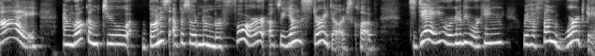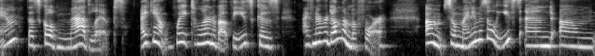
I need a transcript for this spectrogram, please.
Hi, and welcome to bonus episode number four of the Young Storytellers Club. Today, we're going to be working with a fun word game that's called Mad Libs. I can't wait to learn about these because I've never done them before. Um, so my name is Elise, and um,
